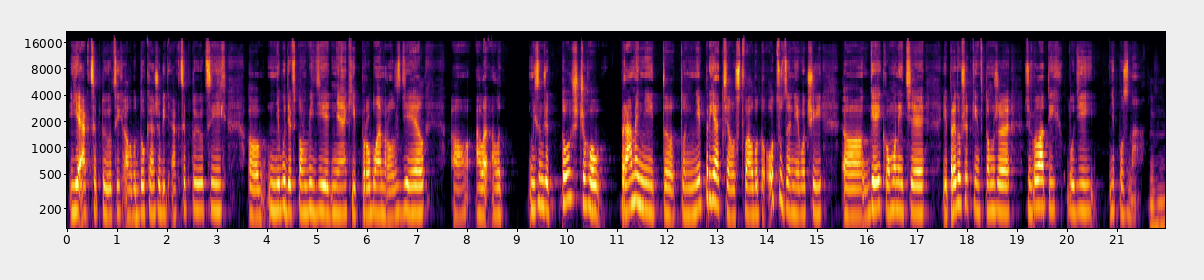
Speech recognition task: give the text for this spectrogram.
je akceptujúcich alebo dokáže byť akceptujúcich, nebude v tom vidieť nejaký problém, rozdiel, ale, ale myslím, že to, z čoho pramení to, to nepriateľstvo alebo to odsudzenie voči gay komunite je predovšetkým v tom, že, že veľa tých ľudí nepozná. Mm-hmm.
